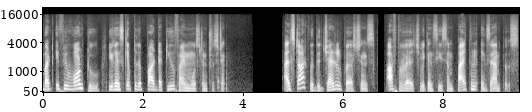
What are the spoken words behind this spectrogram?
but if you want to, you can skip to the part that you find most interesting. I'll start with the general questions, after which we can see some Python examples.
